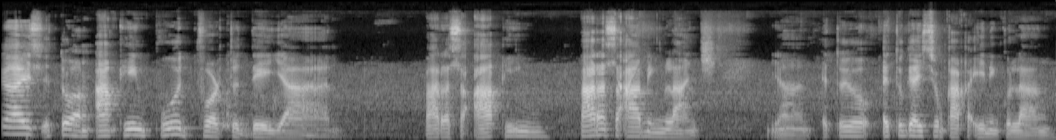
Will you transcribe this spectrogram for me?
Guys, ito ang aking food for today yan. Para sa aking, para sa aming lunch. Yan. Ito, ito guys yung kakainin ko lang.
